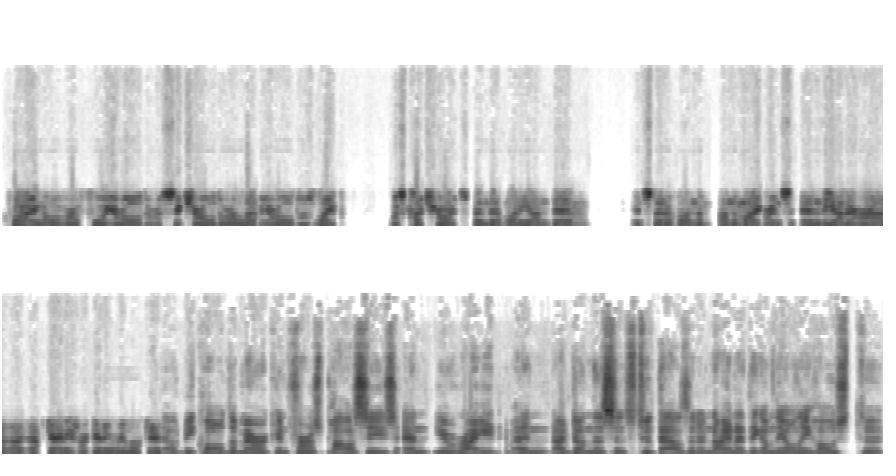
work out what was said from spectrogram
crying over a four year old or a six year old or an eleven year old whose life was cut short. Spend that money on them instead of on the on the migrants and the other uh, Afghanis were getting relocated. That would be called American First policies, and you're right. And I've done this since 2009. I think I'm the only host to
